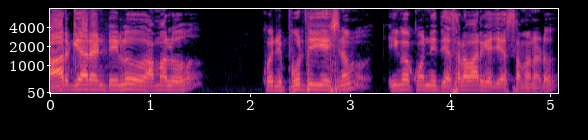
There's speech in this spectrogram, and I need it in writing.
ఆరు గ్యారంటీలు అమలు కొన్ని పూర్తి చేసినాం. ఇంకా కొన్ని దశల వారిగా చేస్తామన్నాడు.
